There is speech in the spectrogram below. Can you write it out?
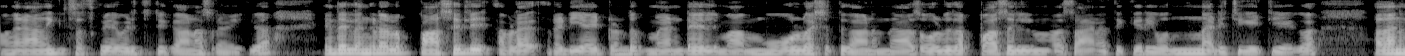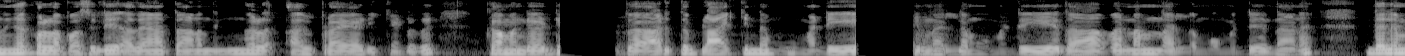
അങ്ങനെ ആണെങ്കിൽ സബ്സ്ക്രൈബ് അടിച്ചിട്ട് കാണാൻ ശ്രമിക്കുക. എന്തായാലും നിങ്ങളുടെ പസിൽ അവിടെ റെഡി ആയിട്ടുണ്ട്. മണ്ടയിൽ ആ മോൾ വശത്ത് കാണുന്ന ആ സോൾവ് ദ പസിൽ എന്നുള്ള സാധനത്തിൽ കയറി ഒന്ന് അടിച്ച് കയറ്റിയേക്കുക. അതാണ് നിങ്ങൾക്കുള്ള പസിൽ അതിനകത്താണ് നിങ്ങൾ അഭിപ്രായം അടിക്കേണ്ടത്. കമന്റ് ആയിട്ട് അടുത്ത ബ്ലാക്കിന്റെ മൂവ്മെന്റ് ഏത് നല്ല മൂവ്മെന്റ് ഏതാവണം നല്ല മൂവ്മെന്റ് എന്നാണ്. എന്തായാലും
